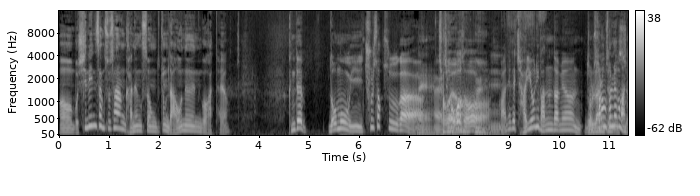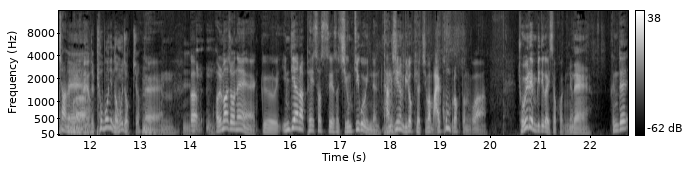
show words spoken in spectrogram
어, 뭐 신인상 수상 가능성도 좀 나오는 것 같아요. 근데 너무 이 출석 수가 네, 네, 적어요. 적어서 네. 음. 만약에 자이언이 받는다면 좀 설왕설래가 좀 많지. 않을까. 네, 저 표본이 너무 적죠. 네. 음. 음. 그러니까 얼마 전에 그 인디아나 페이서스에서 지금 뛰고 있는 당시는 밀워키였지만 말콤 브록던과 조엘 엠비드가 있었거든요. 네. 근데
